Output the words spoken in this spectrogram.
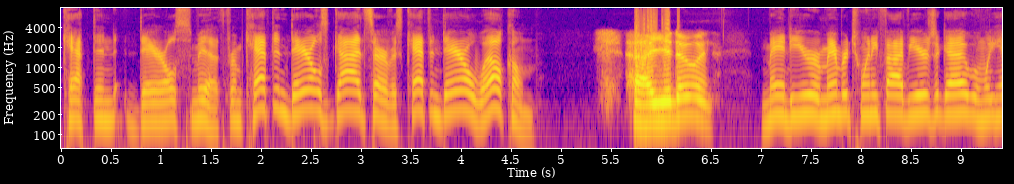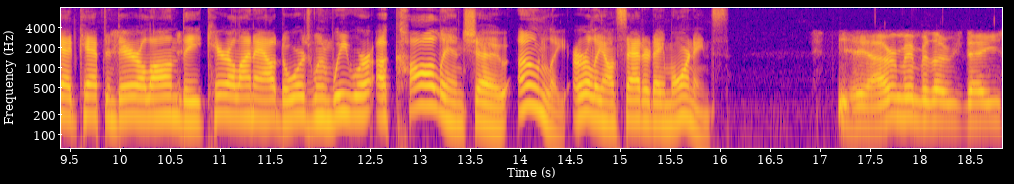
Captain Darryl Smith from Captain Darryl's Guide Service. Captain Darryl, welcome. How you doing? Man, do you remember 25 years ago when we had Captain Darryl on the Carolina Outdoors when we were a call-in show only early on Saturday mornings? Yeah, I remember those days.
